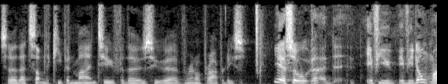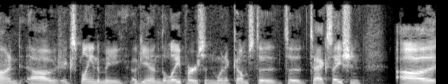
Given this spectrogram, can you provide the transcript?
so that's something to keep in mind too for those who have rental properties. Yeah. So uh, if you if you don't mind, uh, explain to me again, the layperson, when it comes to to taxation. Uh,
